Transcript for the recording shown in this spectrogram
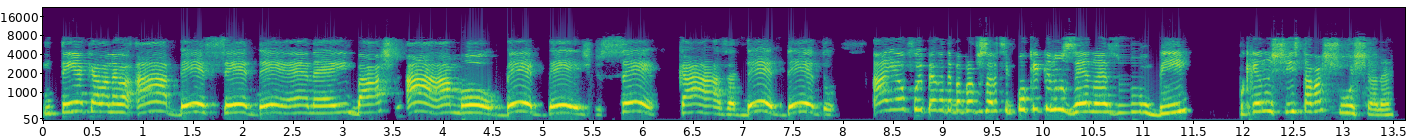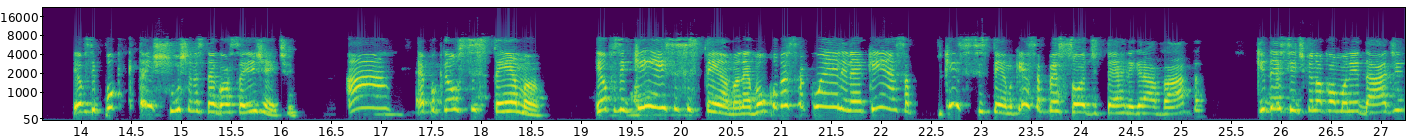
e tem aquela negócio A, B, C, D, E, né? embaixo, A, amor, B, beijo, C, casa, D, dedo. Aí eu fui perguntei para a professora assim, por que, que no Z não é zumbi? Porque no X estava Xuxa, né? Eu falei, por que, que tá em Xuxa nesse negócio aí, gente? Ah, é porque é o sistema. Eu falei assim, quem é esse sistema, né? Vamos conversar com ele, né? Quem é, essa, quem é esse sistema? Quem é essa pessoa de terno e gravata que decide que na comunidade,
